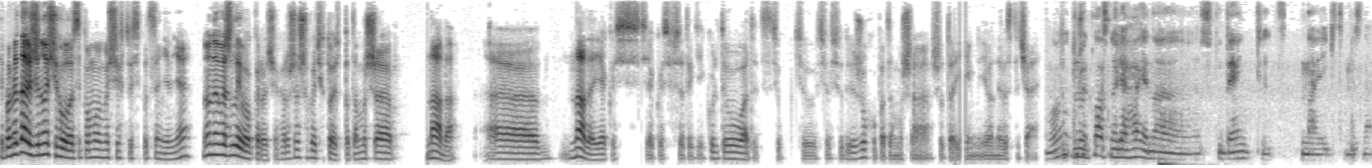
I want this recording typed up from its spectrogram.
Я пам'ятаю жіночі голоси, по-моєму, ще хтось з пацанів, ні? Ну, неважливо, коротше, хорошо, що хоч хтось, тому що надо. Е, надо якось, якось все-таки культивувати цю, цю, цю всю двіжуху, тому що що-то їм його не вистачає. Воно дуже ну- класно лягає на студентів, на які там не знаю.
